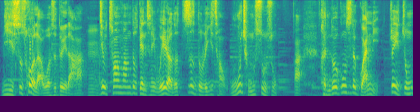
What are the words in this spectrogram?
你是错了，我是对的啊。嗯，就双方都变成围绕着制度的一场无穷诉讼啊。很多公司的管理最终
